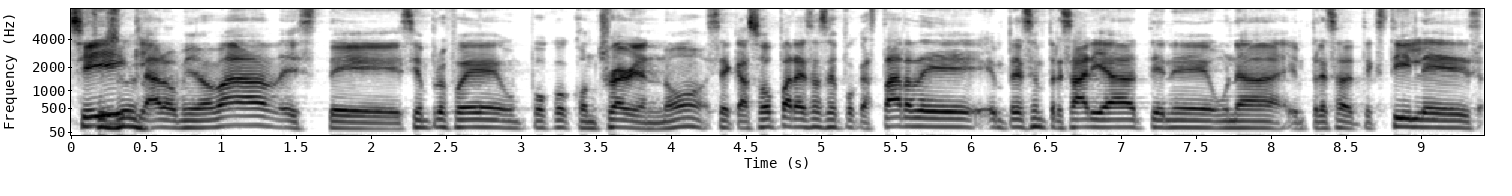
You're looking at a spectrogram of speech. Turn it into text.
Sí, claro. Mi mamá este, siempre fue un poco contrarian, ¿no? Se casó para esas épocas tarde, empresa empresaria, tiene una empresa de textiles.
